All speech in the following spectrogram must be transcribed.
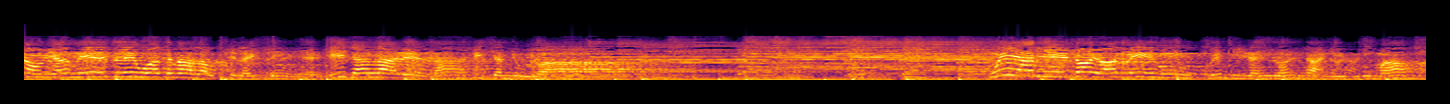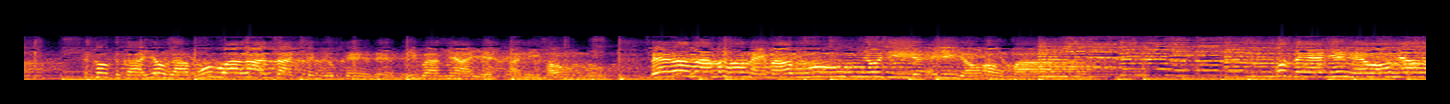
အောင်မြန်သေးကလေးဝါကနာလောက်ဖြစ်လိုက်ခြင်းရဲ့အေးချမ်းလာတဲ့ဇာတိချက်မြုပ်ရွာ လွမ်းတာနေဘူးမှာတစ်ခေါက်တစ်ခါရောက်လာဘိုးဘွားကစချက်မြုပ်ခဲ့တဲ့မိဘများရဲ့ခန္ဒီဟောင်းကိုဘယ်တော့မှမဟောင်းနိုင်ပါဘူးမျိုးကြီးရဲ့အရေးရောင်အောက်မှာကိုယ်တငယ်ချင်းငယ်ပေါင်းများက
